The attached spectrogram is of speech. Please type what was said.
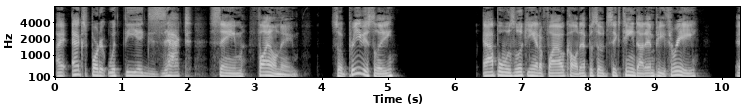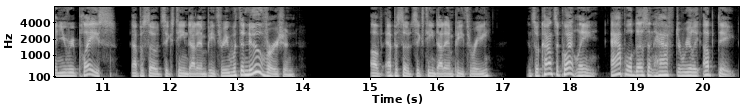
I export it with the exact same file name. So previously, Apple was looking at a file called episode 16.mp3, and you replace episode 16.mp3 with the new version of episode 16.mp3. And so consequently, Apple doesn't have to really update.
